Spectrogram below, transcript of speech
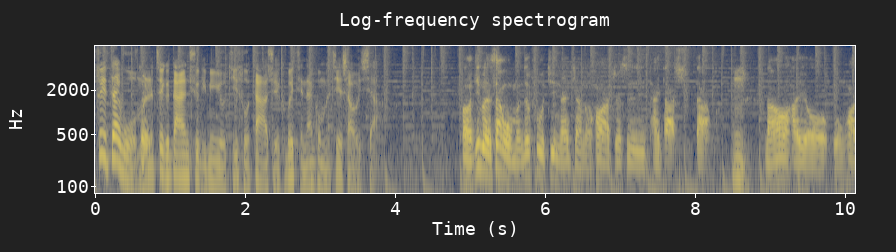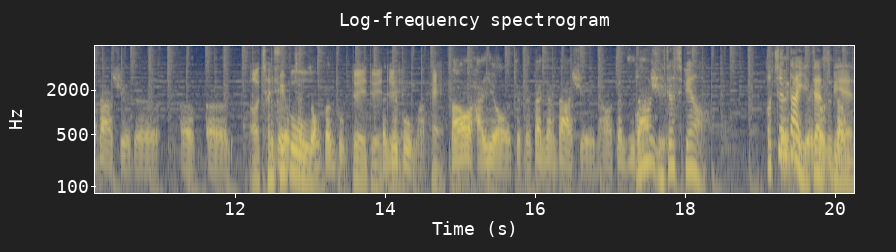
所以在我们的这个大安区里面有几所大学，可不可以简单跟我们介绍一下？呃，基本上我们这附近来讲的话，就是台大、师大嘛，嗯，然后还有文化大学的，呃呃，哦，城区部、城中分部，对对，城区部嘛，然后还有这个淡江大学，然后政治大学，哦，也在这边哦，哦，政大也在这边，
